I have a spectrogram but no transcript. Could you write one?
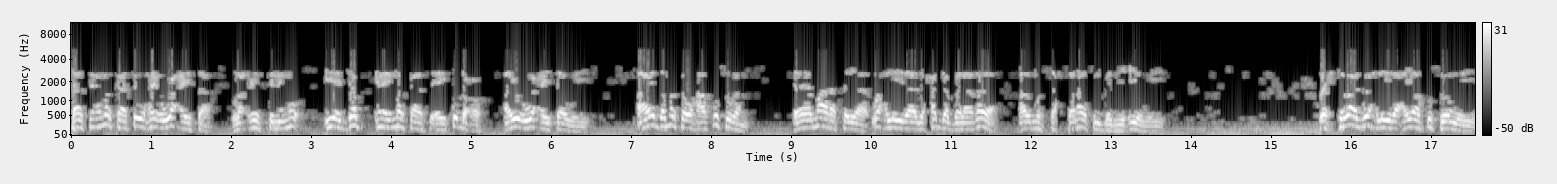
Taasina markaasi waxay uwacaysaa laciiftinimo iyo jab inay markaasi ay ku dhaco ayay uwacaysaa weeye. Aayadda marka waxaa ku sugan maaragtay wax la yidhaahdo xagga balaagada almustaxsanaat albadiiciya weeye. Ixtibaag wax la yidhaah ayaa ku sugan weeye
